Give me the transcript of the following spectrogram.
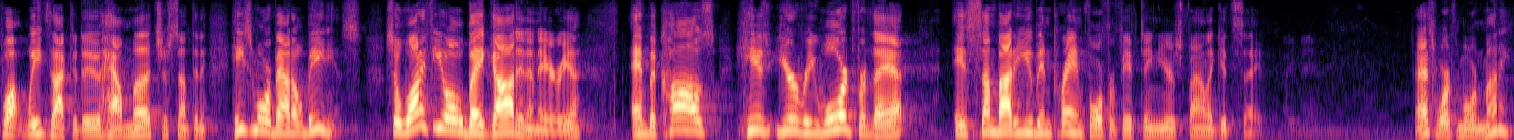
what we'd like to do, how much or something. He's more about obedience. So, what if you obey God in an area, and because his, your reward for that is somebody you've been praying for for 15 years finally gets saved? That's worth more than money.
